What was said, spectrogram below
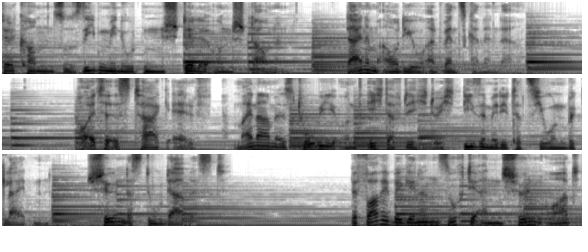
willkommen zu 7 Minuten Stille und Staunen, deinem Audio-Adventskalender. Heute ist Tag 11. Mein Name ist Tobi und ich darf dich durch diese Meditation begleiten. Schön, dass du da bist. Bevor wir beginnen, such dir einen schönen Ort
